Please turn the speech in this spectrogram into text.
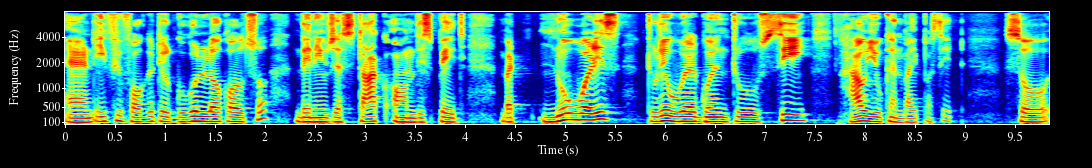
and if you forget your Google lock also then you just stuck on this page but no worries today we are going to see how you can bypass it. So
